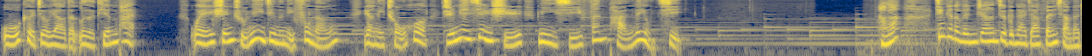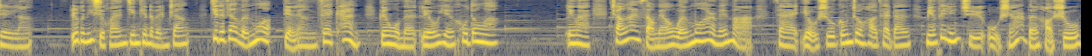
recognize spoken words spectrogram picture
无可救药的乐天派，为身处逆境的你赋能，让你重获直面现实、逆袭翻盘的勇气。好了，今天的文章就跟大家分享到这里了。如果你喜欢今天的文章，记得在文末点亮再看，跟我们留言互动哦。另外，长按扫描文末二维码，在有书公众号菜单免费领取五十二本好书，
